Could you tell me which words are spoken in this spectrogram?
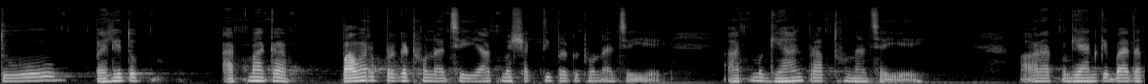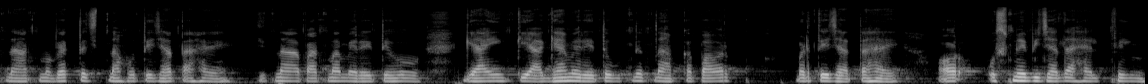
तो पहले तो आत्मा का पावर प्रकट होना चाहिए, आत्मशक्ति प्रकट होना चाहिए, आत्मज्ञान प्राप्त होना चाहिए। और आत्मज्ञान के बाद अपना आत्मव्यक्त जितना होते जाता है, जितना आप आत्मा में रहते हो ज्ञाई की आज्ञा में रहते हो, उतने उतना आपका पावर बढ़ते जाता है और उसमें भी ज़्यादा हेल्पिंग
